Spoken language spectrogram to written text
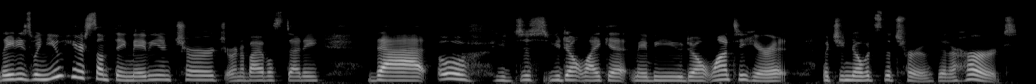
Ladies, when you hear something, maybe in church or in a Bible study, that, oh, you just, you don't like it, maybe you don't want to hear it, but you know it's the truth and it hurts.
